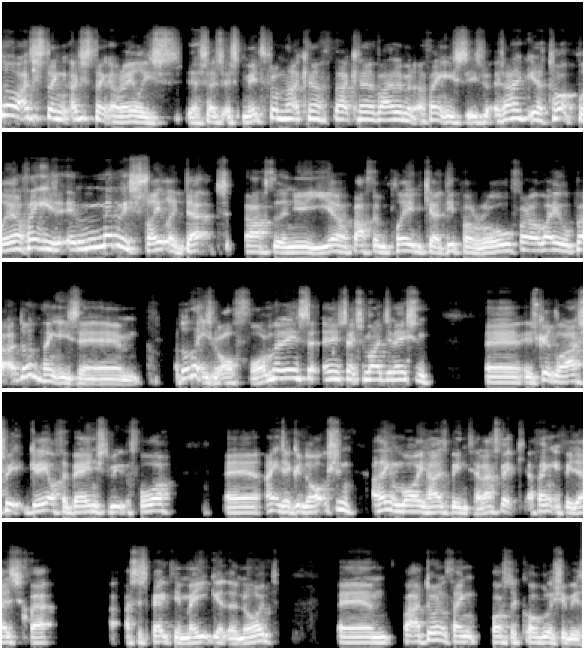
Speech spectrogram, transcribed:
No, I just think I just think O'Riley's it's, it's made from that kind of that kind of environment. I think he's he's, he's a top player. I think he's maybe slightly dipped after the new year, after playing a deeper role for a while. But I don't think he's um, I don't think he's off form in any, any such imagination. Uh, he's good last week, great off the bench the week before. Uh, I think it's a good option. I think Mooy has been terrific. I think if he does fit, I suspect he might get the nod. Um, but I don't think Postecoglou should be,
